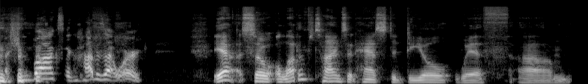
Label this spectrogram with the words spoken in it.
a shoebox? like how does that work? Yeah, so a lot of times it has to deal with um,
